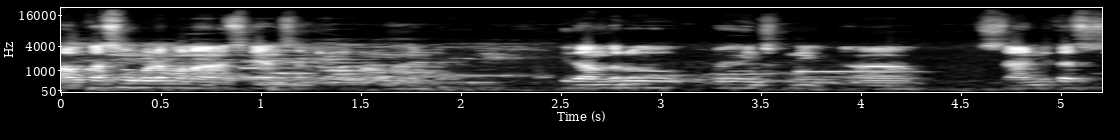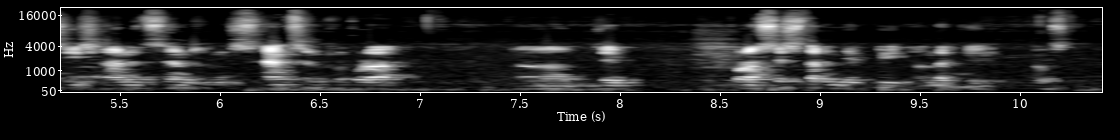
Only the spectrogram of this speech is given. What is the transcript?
అవకాశం కూడా మన స్కాన్ సెంటర్లో కూడా ఉందండి. ఇది అందరూ ఉపయోగించుకుని ఆ, Sannitha Shri centre scan centre కూడా ఆ, జ- చెప్పి అందరికీ నమస్కారం.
